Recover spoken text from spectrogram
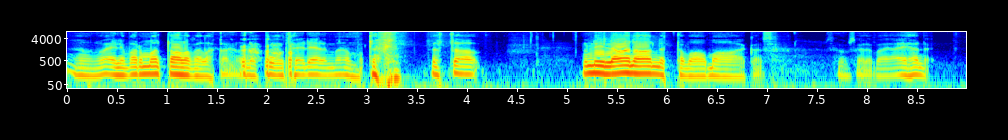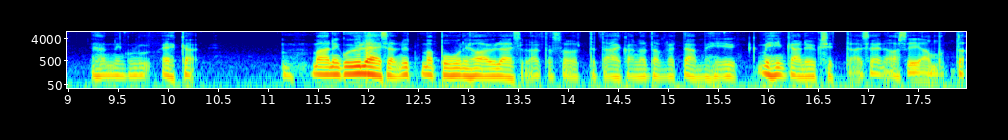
no, no ei ne varmaan talvella kanna ne puut hedelmää, mutta tota, no niille on aina annettava oma aikansa. Se on selvää. Ja eihän, eihän niin kuin ehkä, mä niin kuin yleisellä, nyt mä puhun ihan yleisellä tasolla, että tätä ei kannata vetää mihin, mihinkään yksittäiseen asiaan, mutta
